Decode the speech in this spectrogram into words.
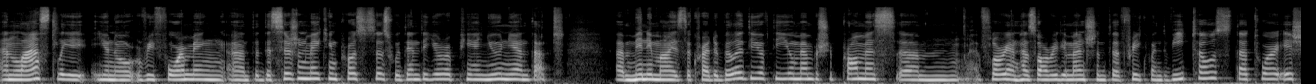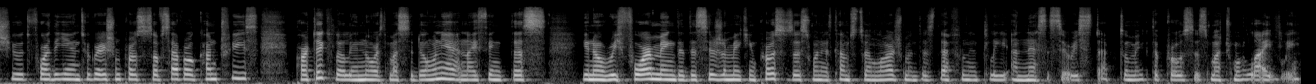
And lastly, you know, reforming uh, the decision-making processes within the European Union that uh, minimize the credibility of the EU membership promise. Um, Florian has already mentioned the frequent vetoes that were issued for the integration process of several countries, particularly North Macedonia. And I think this, you know, reforming the decision-making processes when it comes to enlargement is definitely a necessary step to make the process much more lively.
